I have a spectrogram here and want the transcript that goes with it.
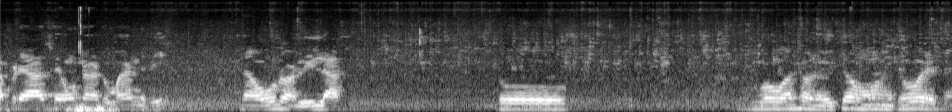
આપણે આ છે ઉનાળુ માંડવી, ના ઓરા લીલા. તો બહુ અસર જો હું જોવે છે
